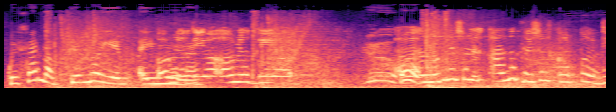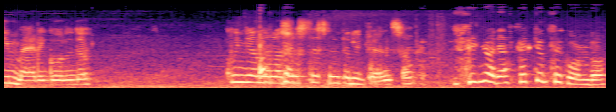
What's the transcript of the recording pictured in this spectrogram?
Quest'arma per noi è, è Oh mio immune. dio, oh mio dio. hanno, preso il, hanno preso il corpo di Marigold. Quindi hanno la sua Aspetta. stessa intelligenza. Signori, aspetti un secondo.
